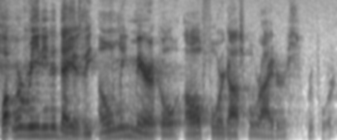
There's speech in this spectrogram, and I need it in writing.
what we're reading today is the only miracle all four gospel writers report.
